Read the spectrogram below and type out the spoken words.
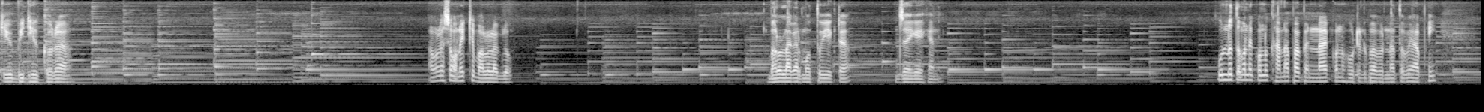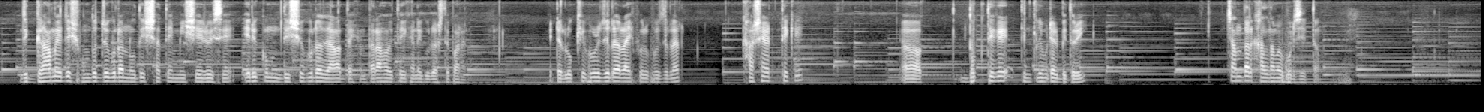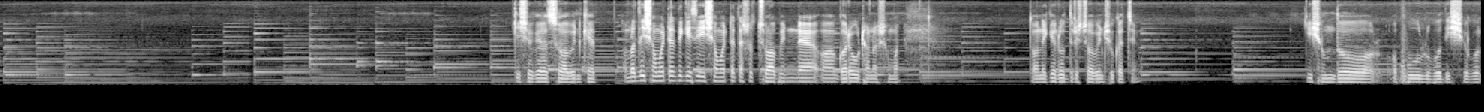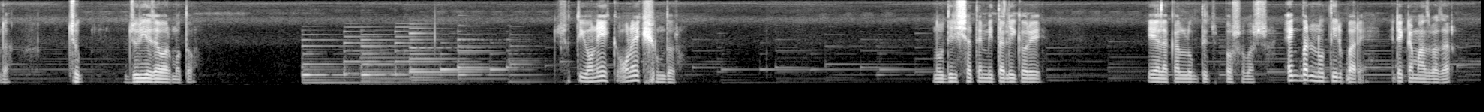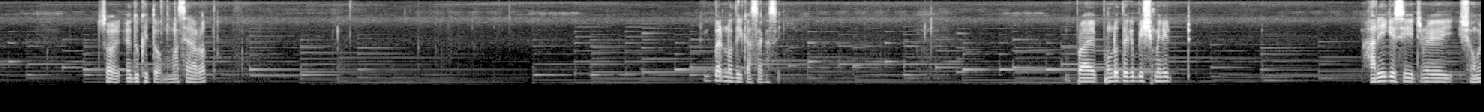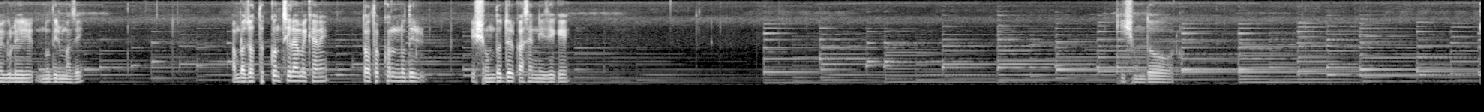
কেউ ভিডিও করা। আমার কাছে অনেকটা ভালো লাগল। ভালো লাগার মতোই একটা জায়গা এখানে। উন্নত মানে কোনো খানা পাবেন না কোনো হোটেল পাবেন না। তবে আপনি যে গ্রামের যে সৌন্দর্যগুলো নদীর সাথে মিশে রয়েছে এরকম দৃশ্যগুলো যারা দেখেন তারা হয়তো এখানে ঘুরে আসতে পারেন। এটা লক্ষ্মীপুর জেলার রায়পুর উপজেলার খাসাহাট থেকে আহ, দু থেকে তিন কিলোমিটার ভিতরেই। চান্দার খাল নামে পরিচিত। কৃষকেরা সোয়াবিন ক্ষেত আমরা যে সময়টাতে গেছি, এই সময়টাতে আসলে সোয়াবিন গড়ে ঘরে উঠানোর সময়। তো অনেকে রৌদ্রের সোয়াবিন শুকাচ্ছে। কি সুন্দর, অপূর্ব দৃশ্যগুলো। চোখ জুড়িয়ে যাওয়ার মতো। সত্যি অনেক অনেক সুন্দর। নদীর সাথে মিতালি করে এই এলাকার লোকদের বসবাস। একবার নদীর পারে এটা একটা মাছ বাজার সরি দুঃখিত, মাছের আড়ত। একবার নদীর কাছাকাছি। প্রায় পনেরো থেকে বিশ মিনিট হারিয়ে গেছি এই সময়গুলির নদীর মাঝে। আমরা যতক্ষণ ছিলাম এখানে, ততক্ষণ নদীর এই সৌন্দর্যের কাছে নিজেকে কি সুন্দর।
